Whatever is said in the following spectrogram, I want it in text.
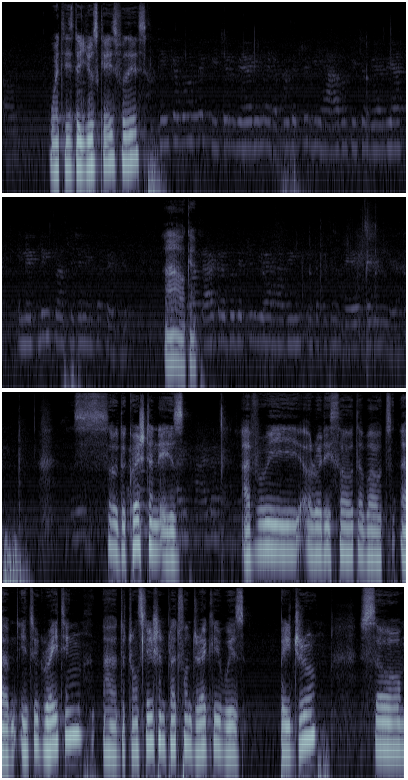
uh, What is the use case for this? Ah, okay. So the question is, have we already thought about um, integrating uh, the translation platform directly with Pagure? So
